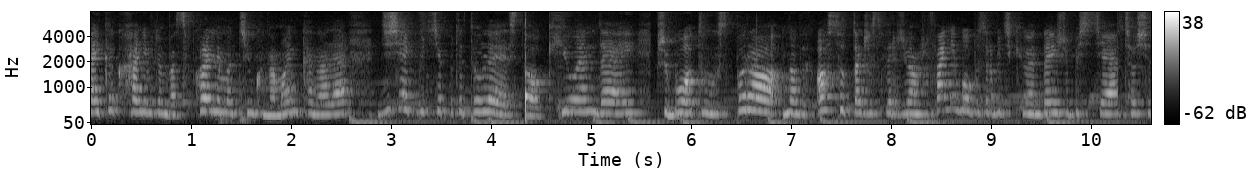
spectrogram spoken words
Hejka kochani, witam Was w kolejnym odcinku na moim kanale. Dzisiaj jak widzicie po tytule jest to Q&A. Przybyło tu sporo nowych osób, także stwierdziłam, że fajnie byłoby zrobić Q&A, żebyście coś się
